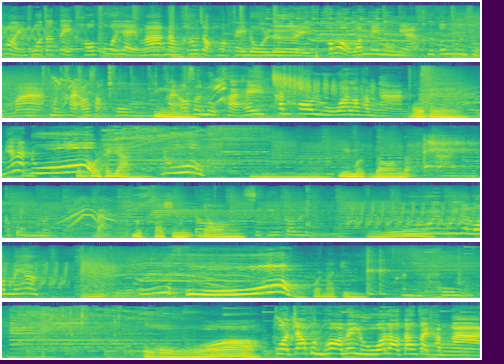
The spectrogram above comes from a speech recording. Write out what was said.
หอยโฮตาเตะเขาตัวใหญ่มากนำเข้าจากฮอกไกโดเลย เขาบอกว่าเมนูเนี้ยคือต้นทุนสูงมาก เหมือนขายเอาสังคมขายเอาสนุกขายให้ท่านพ่อรู้ว่าเราทำงาน โอเคเนี่ยดู เป็นคนขยัน ดูอื้อหือ มีหมึกดองด้วยใช่นี่ก็เป็นหมึกแบบหมึกซาชิมิดองซีอิ๊วเกาหลีโอ้อุ้ยอุ้ยจะล้นไหมอะโอ้โหโคตรน่ากิน อันนี้กุ้ง โอ้โหกลัวเจ้าคุณพ่อไม่รู้ว่าเราตั้งใจทำงาน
